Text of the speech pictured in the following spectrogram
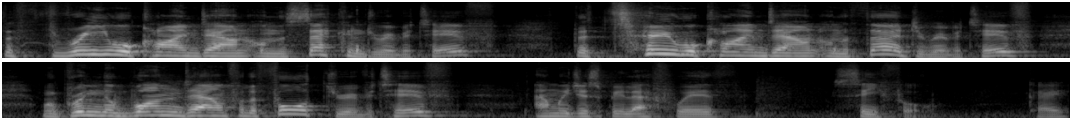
the 3 will climb down on the second derivative, the 2 will climb down on the third derivative, we'll bring the 1 down for the fourth derivative, and we just be left with C4. Okay?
